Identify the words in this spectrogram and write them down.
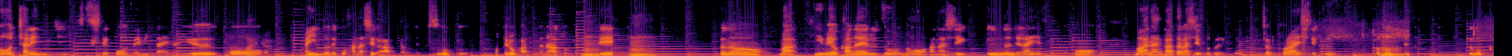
をチャレンジしていこうぜみたいないうこう、はい。マインドでこう話があったっていうのがすごく面白かったなと思って、うん。そのまあ夢を叶える像の話うんぬんじゃないですけれどもまあなんか新しいことにこうちょっとトライしていくことって、すごく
